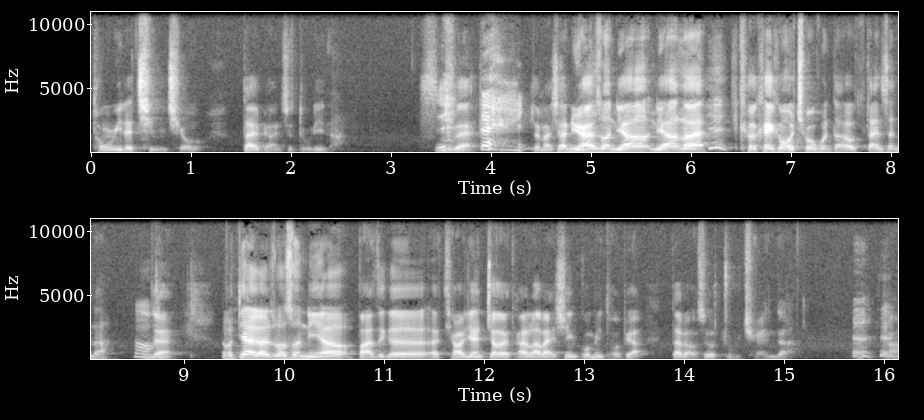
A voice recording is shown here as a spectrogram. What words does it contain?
统一的请求，代表你是独立的，是对不对？对，对嘛？像女孩说你要你要来可可以跟我求婚，但我单身的，哦、对。那么第二个，如果说你要把这个呃条件交给台湾老百姓国民投票，代表是有主权的，啊，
